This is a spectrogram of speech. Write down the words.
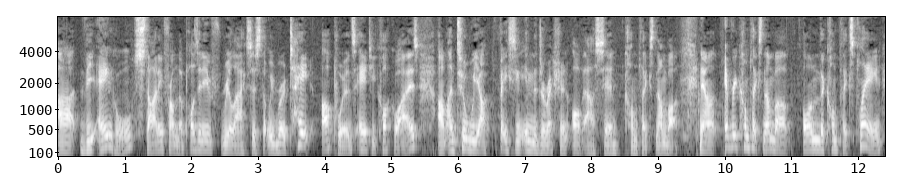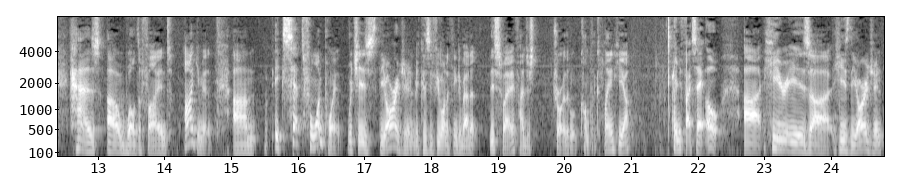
are the angle starting from the positive real axis that we rotate upwards anti-clockwise um, until we are facing in the direction of our said complex number. Now, every complex number on the complex plane has a well-defined argument, um, except for one point, which is the origin, because if you want to think about it this way, if I just draw a little complex plane here, and if I say, oh, uh, here is uh, here's the origin,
